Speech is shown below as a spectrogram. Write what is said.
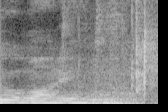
どうもありがとう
